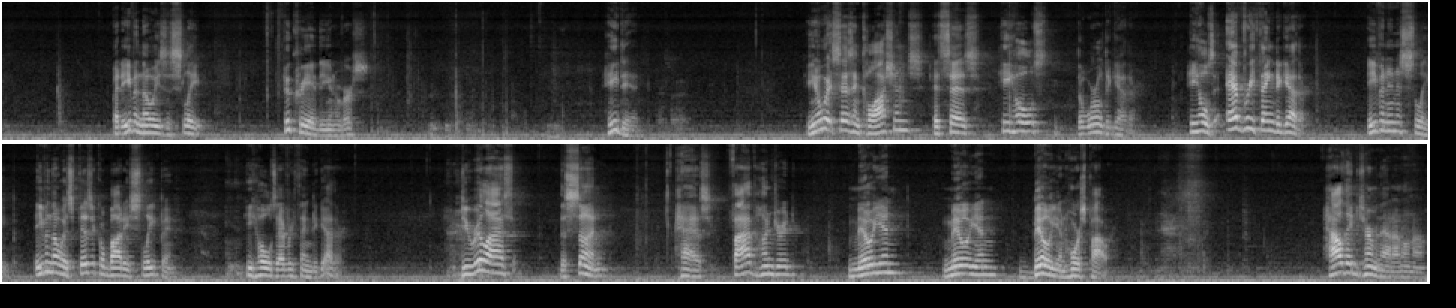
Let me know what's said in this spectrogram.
But even though he's asleep, who created the universe? He did. You know what it says in Colossians? It says, He holds the world together. He holds everything together, even in his sleep. Even though his physical body's sleeping, he holds everything together. Do you realize the sun has 500 million, million, billion horsepower? How they determine that, I don't know.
